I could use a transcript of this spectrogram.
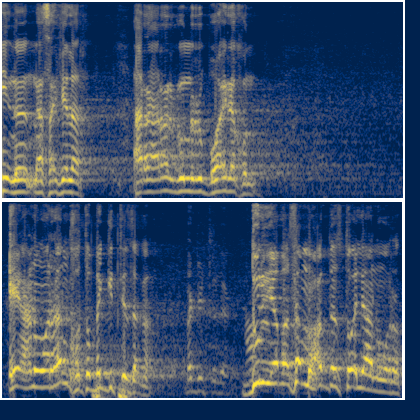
ইউনো নাচাই ফেলার। আর আর আর গুণের ভয় রাখুন। এ আনোয়ারান কত ভাগ্যিতে জায়গা। দুনিয়া বাসা মহাদ্দেশ তৈলে আনোয়ারত।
